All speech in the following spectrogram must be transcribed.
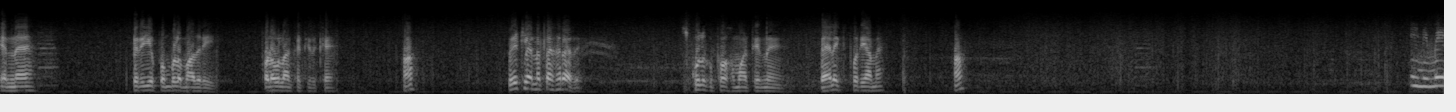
என்ன? பெரிய பொம்பளை மாதிரி புடவெல்லாம் கட்டியிருக்கேன் ஆ? வீட்டுல என்ன தகராறு? ஸ்கூலுக்கு போக மாட்டேன்னு வேலைக்கு போறியாம? ஆ? இனிமே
